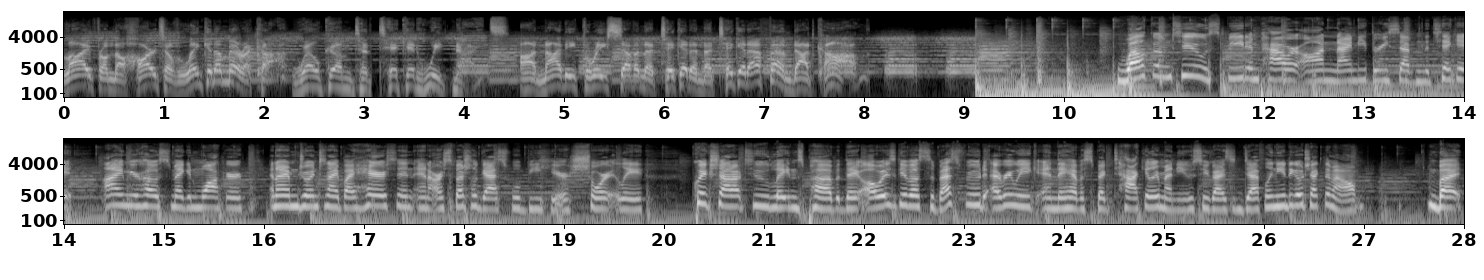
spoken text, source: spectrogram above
live from the heart of Lincoln, America. Welcome to Ticket Weeknights. On 93.7 The Ticket and theticketfm.com. Welcome to Speed and Power on 93.7 The Ticket. I'm your host, Megan Walker, and I am joined tonight by Harrison, and our special guest will be here shortly. Quick shout out to Layton's Pub. They always give us the best food every week, and they have a spectacular menu, so you guys definitely need to go check them out. But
